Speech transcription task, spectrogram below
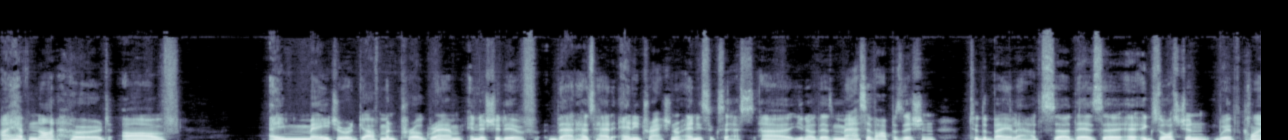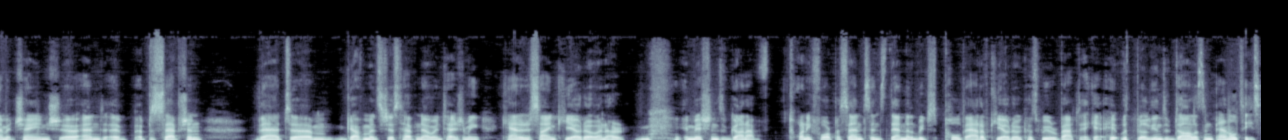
I have not heard of a major government program initiative that has had any traction or any success. Uh, you know, there's massive opposition to the bailouts. Uh, there's exhaustion with climate change uh, and a, a, perception that um, governments just have no intention. I mean, Canada signed Kyoto and our emissions have gone up 24% since then. And we just pulled out of Kyoto because we were about to get hit with billions of dollars in penalties.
